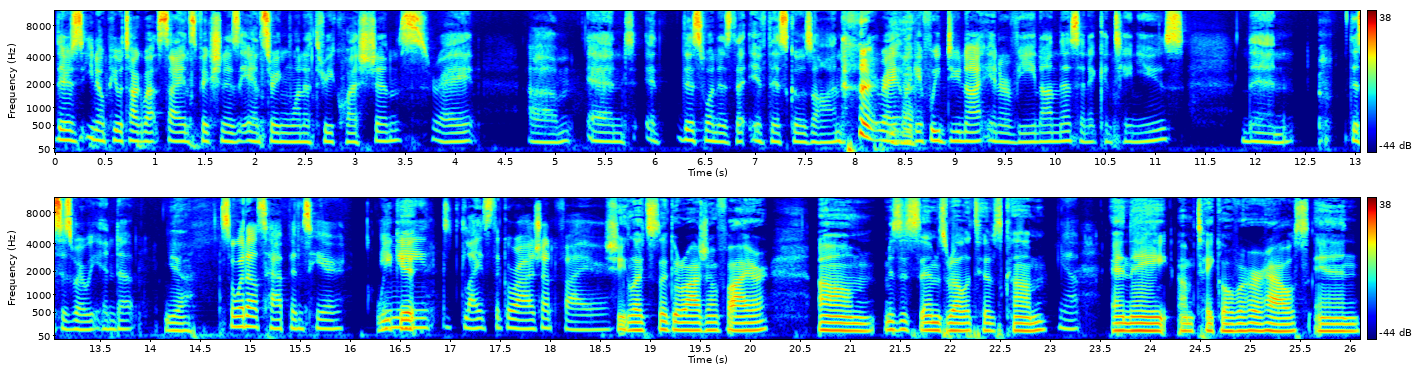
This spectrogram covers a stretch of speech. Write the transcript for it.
there's you know people talk about science fiction as answering one of three questions, right? Um, and it, this one is that if this goes on, right? Like if we do not intervene on this and it continues, then this is where we end up. yeah So what else happens here? We Amy lights the garage on fire. she lights the garage on fire um mrs sims relatives come Yeah, and they um take over her house and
